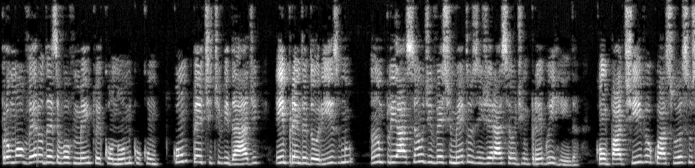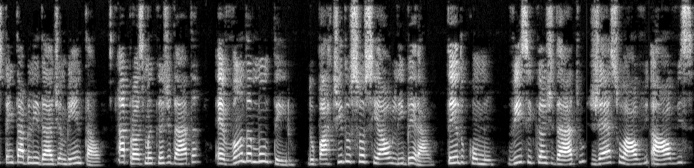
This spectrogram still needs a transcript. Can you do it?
promover o desenvolvimento econômico com competitividade, empreendedorismo, ampliação de investimentos e geração de emprego e renda, compatível com a sua sustentabilidade ambiental. A próxima candidata é Wanda Monteiro, do Partido Social Liberal, tendo como vice-candidato Gesso Alves,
